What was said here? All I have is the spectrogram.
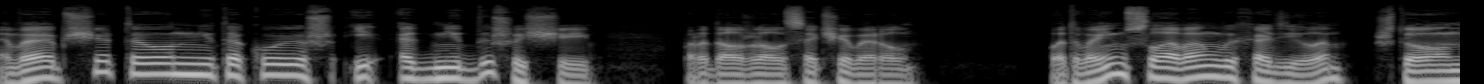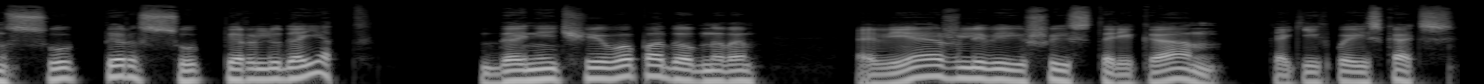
«Вообще-то он не такой уж и огнедышащий», продолжал Сачеверл. По твоим словам выходило, что он супер-супер-людоед. Да ничего подобного. Вежливейший старикан, каких поискать.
